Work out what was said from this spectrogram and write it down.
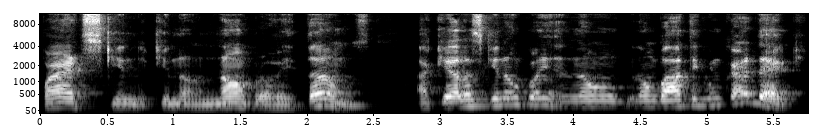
partes que, que não, não aproveitamos, aquelas que não, não, não batem com Kardec.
